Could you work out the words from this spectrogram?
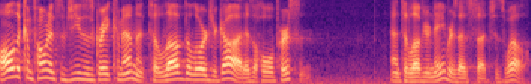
All the components of Jesus' great commandment to love the Lord your God as a whole person and to love your neighbors as such as well.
